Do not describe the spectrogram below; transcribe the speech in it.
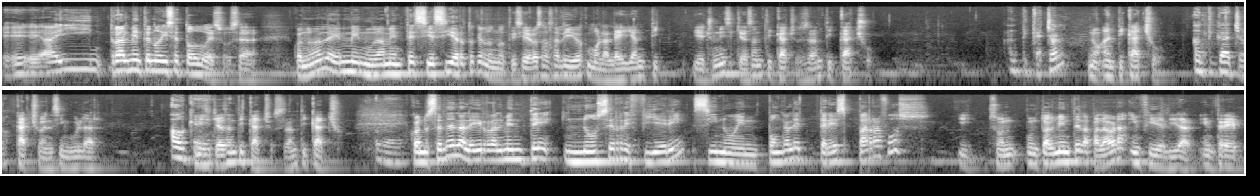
eh, ahí realmente no dice todo eso, o sea, cuando uno lee menudamente, sí es cierto que en los noticieros ha salido como la ley anti... Y de hecho ni siquiera es anticacho, es anticacho. ¿Anticachón? No, anticacho. Anticacho. Cacho en singular. Ok. Ni siquiera es anticacho, es anticacho. Ok. Cuando usted lee la ley realmente no se refiere, sino en póngale tres párrafos y son puntualmente la palabra infidelidad, entre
